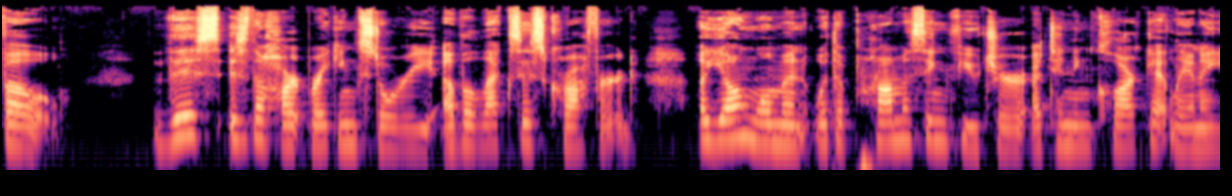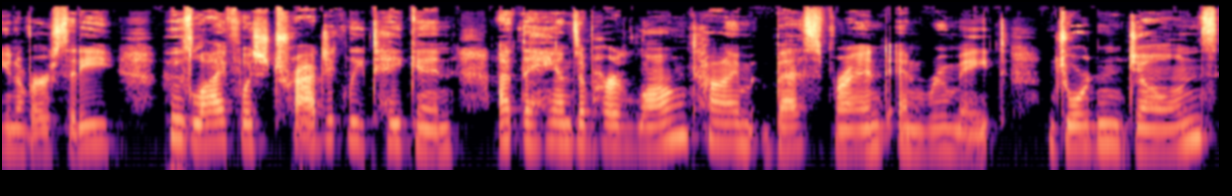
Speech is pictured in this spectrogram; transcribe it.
foe. This is the heartbreaking story of Alexis Crawford, a young woman with a promising future attending Clark Atlanta University, whose life was tragically taken at the hands of her longtime best friend and roommate, Jordan Jones,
